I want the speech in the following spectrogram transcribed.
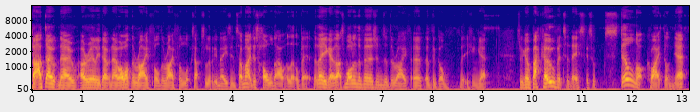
But I don't know. I really don't know. I want the rifle. The rifle looks absolutely amazing. So I might just hold out a little bit. But there you go. That's one of the versions of the rifle of, of the gun that you can get. So we go back over to this because we're still not quite done yet.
